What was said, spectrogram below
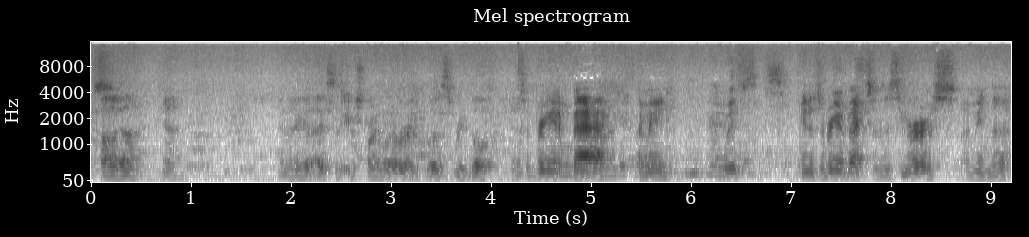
us. All gone. Yeah. And then you got ISIS restoring whatever was rebuilt. Yeah. To bring it back, I mean, with you know, to bring it back to this verse, I mean the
